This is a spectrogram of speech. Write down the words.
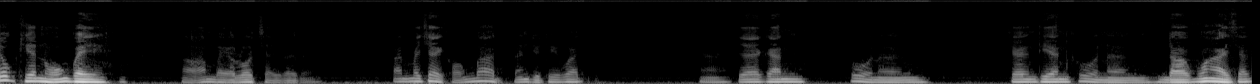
ยกเทียนหงไป หามไปเอารถใส่ไปเลยมันไม่ใช่ของบ้านมันอยู่ที่วัดแจกันคู่หนึ่ง เชิงเทียนคู่หนึ่ง ดอกไม้สัก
